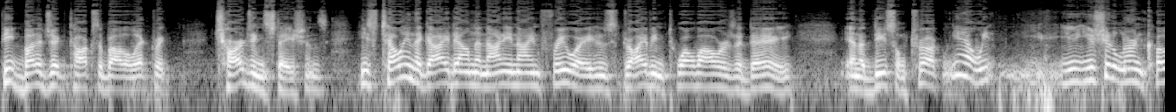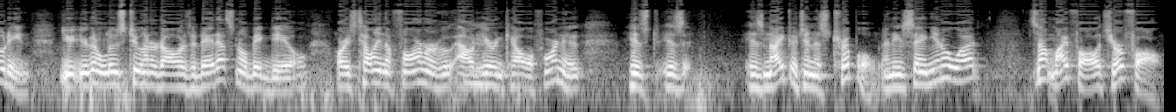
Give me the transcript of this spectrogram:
Pete Buttigieg talks about electric charging stations. He's telling the guy down the 99 freeway who's driving 12 hours a day in a diesel truck, yeah, we, you, you should have learned coding. You, are going to lose $200 a day. That's no big deal. Or he's telling the farmer who out mm-hmm. here in California, his, his his nitrogen is tripled. And he's saying, you know what? It's not my fault, it's your fault.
